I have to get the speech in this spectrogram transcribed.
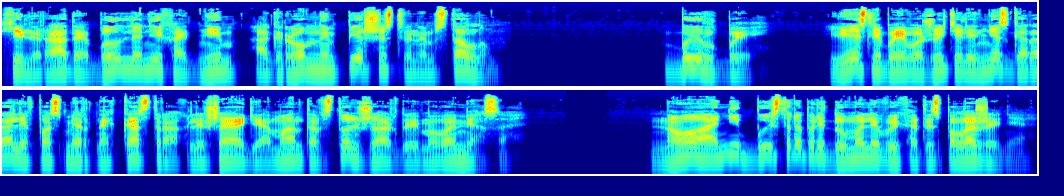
Хильраде был для них одним огромным пиршественным столом. Был бы, если бы его жители не сгорали в посмертных кострах, лишая геомантов столь жаждуемого мяса. Но они быстро придумали выход из положения.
